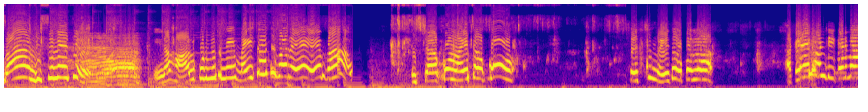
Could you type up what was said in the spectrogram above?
ಬಾ ಬಿಸಿಲೈತಿ ಇನ್ನ ಹಾಲು ಕುಡ್ಬೇಕು ನೀ ಮೈ ತೊಳ್ಕೊ ಬಾರೆ ಬಾ ಇಷ್ಟ ಹಾಕೋ ಮೈ ತೊಳ್ಕೊ ಹೆಚ್ಚು ಮೈ ತೊಳ್ಕೊಲ್ಲ ಆ ಕಡೆ ಹೊಂಟಿ ಈ ಕಡೆ ಬಾ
